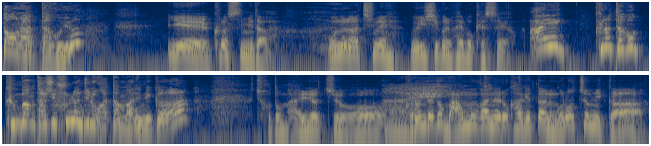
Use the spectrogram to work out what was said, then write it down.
떠났다고요? 예, 그렇습니다. 오늘 아침에 의식을 회복했어요. 아니, 그렇다고 금방 다시 훈련지로 갔단 말입니까? 저도 말렸죠. 아이. 그런데도 막무가내로 가겠다는 건 어쩝니까?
